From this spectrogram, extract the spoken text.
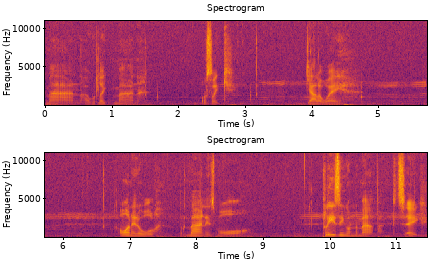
man. I would like man. What's like Galloway? I want it all, but man is more pleasing on the map to take.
